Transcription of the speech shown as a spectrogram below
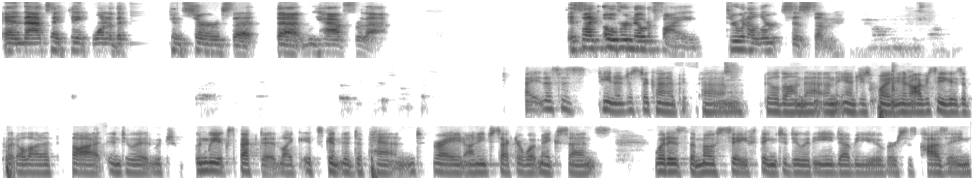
And that's, I think, one of the concerns that, that we have for that. It's like over notifying through an alert system. Hi, this is Tina, just to kind of um, build on that, and Angie's point, and obviously you guys have put a lot of thought into it, which when we expected, like, it's going to depend, right, on each sector, what makes sense. What is the most safe thing to do with EEW versus causing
